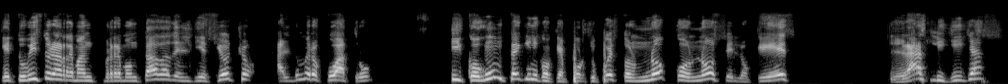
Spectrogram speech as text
que tuviste una remontada del 18 al número 4 y con un técnico que por supuesto no conoce lo que es las liguillas,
